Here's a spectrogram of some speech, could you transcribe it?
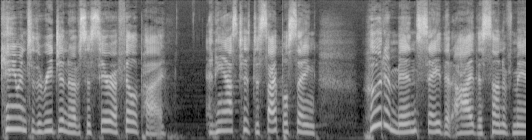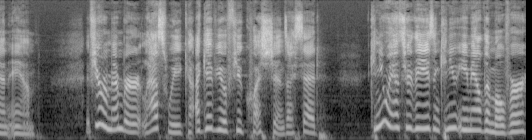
came into the region of Caesarea Philippi, and he asked his disciples, saying, who do men say that I, the Son of Man, am? If you remember last week, I gave you a few questions. I said, Can you answer these and can you email them over?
